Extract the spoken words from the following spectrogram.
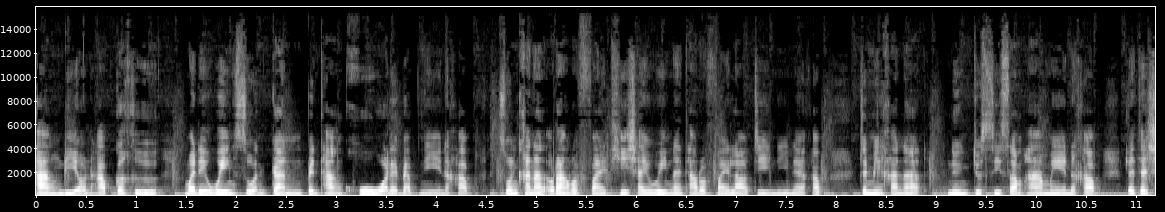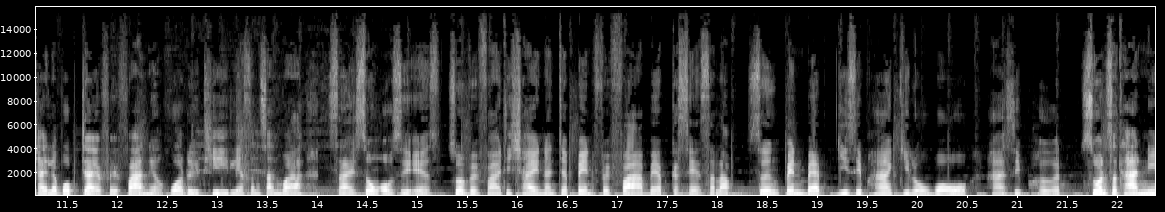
ทางเดี่ยวนะครับ ก็คือไม่ได้วิ่งสวนกันเป็นทางคู่อะไรแบบนี้นะครับ ส่วนขนาดรางรถไฟที่ใช้วิ่งในทางรถไฟลาวจีนนี้เนยนะครับจะมีขนาด 1.435 เมตรนะครับและจะใช้ระบบจ่ายไฟฟ้าเหนือหัวหรือที่เรียกสั้นๆว่าสายส่ง OCS ส่วนไฟฟ้าที่ใช้นั้นจะเป็นไฟฟ้าแบบกระแสสลับ ซึ่งเป็นแบบ 25 กิโลโวลต์ 50 เฮิรตซ์ส่วนสถานี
